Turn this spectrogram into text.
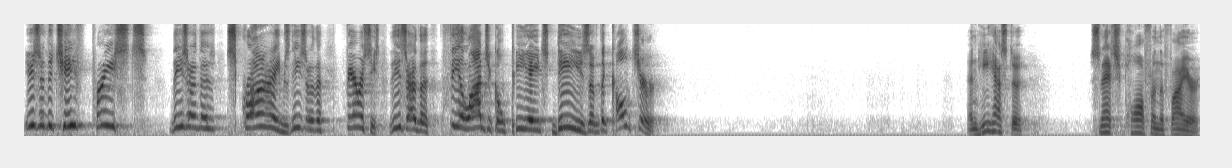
These are the chief priests. These are the scribes. These are the Pharisees. These are the theological PhDs of the culture. and he has to snatch Paul from the fire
